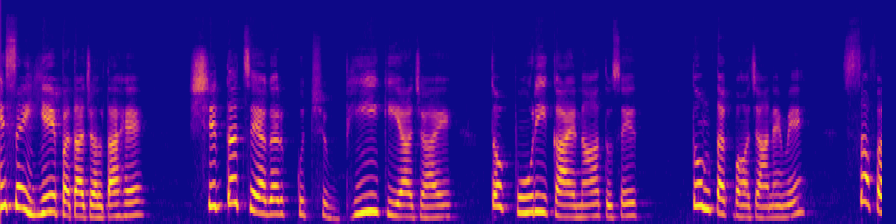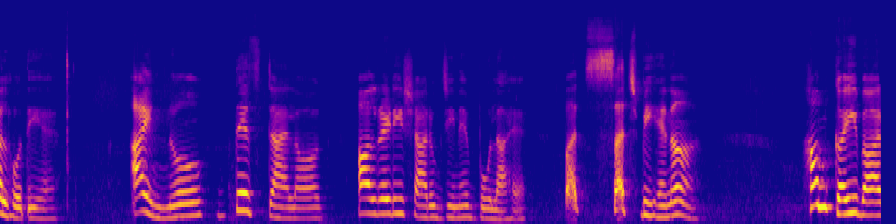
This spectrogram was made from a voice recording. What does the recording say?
इससे ये पता चलता है, शिद्दत से अगर कुछ भी किया जाए तो पूरी कायनात उसे तुम तक पहुँचाने में सफल होती है। I know this dialogue already Shahrukh ji ने बोला है पर सच भी है ना? हम कई बार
